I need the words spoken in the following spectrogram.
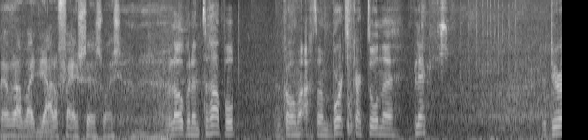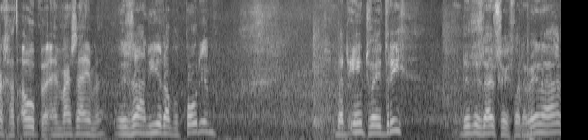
nou, een jaar of vijf, zes was je. Dus, We lopen een trap op. We komen achter een bordkartonnen plek. De deur gaat open. En waar zijn we? We staan hier op het podium. Met 1, 2, 3. Dit is de uitzicht van de winnaar.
